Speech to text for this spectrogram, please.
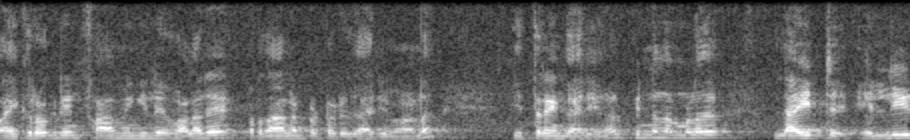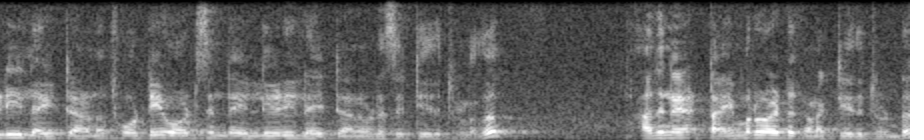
മൈക്രോഗ്രീൻ ഫാമിങ്ങിൽ വളരെ പ്രധാനപ്പെട്ട ഒരു കാര്യമാണ്. ഇത്രയും കാര്യങ്ങൾ. പിന്നെ നമ്മൾ ലൈറ്റ് എൽ ഇ ഡി ലൈറ്റാണ് ഫോർട്ടി വാട്ട്സിന്റെ എൽ ഇ ഡി ലൈറ്റാണ് ഇവിടെ സെറ്റ് ചെയ്തിട്ടുള്ളത്. അതിനെ ടൈമറുമായിട്ട് കണക്ട് ചെയ്തിട്ടുണ്ട്.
